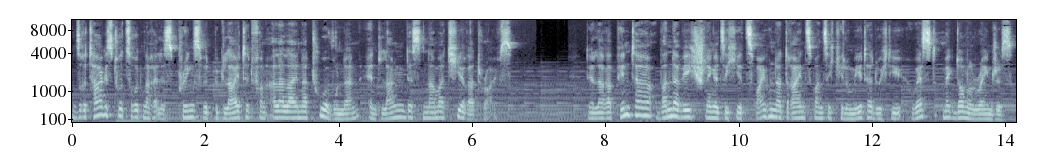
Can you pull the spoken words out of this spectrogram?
Unsere Tagestour zurück nach Alice Springs wird begleitet von allerlei Naturwundern entlang des Namatira Drives. Der Larapinta Wanderweg schlängelt sich hier 223 Kilometer durch die West McDonnell Ranges,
